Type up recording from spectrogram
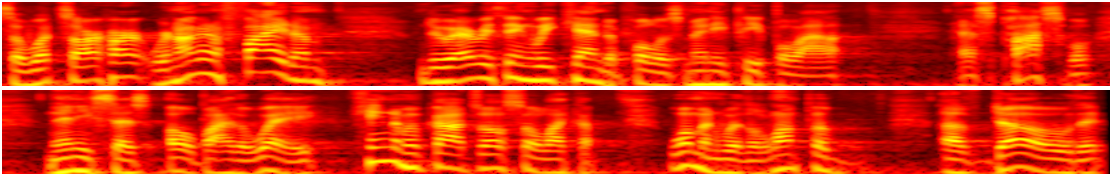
So what's our heart? We're not going to fight them. Do everything we can to pull as many people out as possible. And then he says, oh, by the way, kingdom of God's also like a woman with a lump of, of dough that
